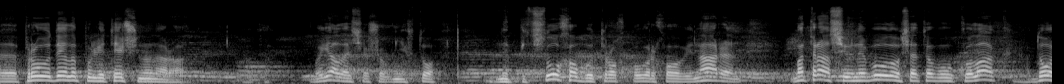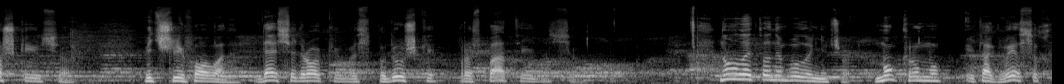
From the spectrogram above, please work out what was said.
е, проводили політичну нараду. Боялися, щоб ніхто не підслухав, бо трьохповерхові нари. Матрасів не було, все то був кулак, дошки і все. Відшліфоване. 10 років без подушки, проспати і без всього. Ну, але то не було нічого. Мокрому і так висох.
